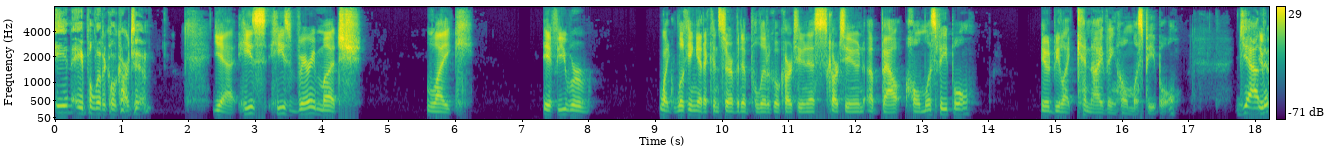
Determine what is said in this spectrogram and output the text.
in a political cartoon. Yeah, he's he's very much like if you were like looking at a conservative political cartoonist cartoon about homeless people, it would be like conniving homeless people. Yeah, It-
